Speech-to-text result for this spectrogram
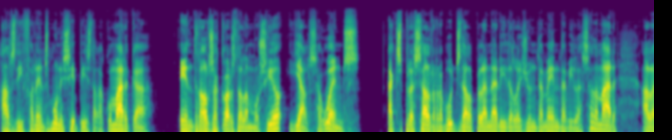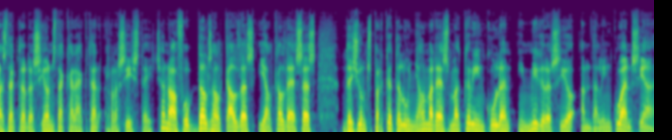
als diferents municipis de la comarca. Entre els acords de la moció hi ha els següents expressar el rebuig del plenari de l'Ajuntament de Vilassar de Mar a les declaracions de caràcter racista i xenòfob dels alcaldes i alcaldesses de Junts per Catalunya al Maresme que vinculen immigració amb delinqüència.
